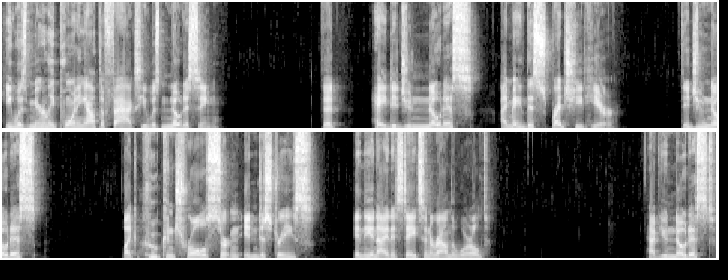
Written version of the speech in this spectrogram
He was merely pointing out the facts. He was noticing that, hey, did you notice? I made this spreadsheet here. Did you notice, like, who controls certain industries in the United States and around the world? Have you noticed?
